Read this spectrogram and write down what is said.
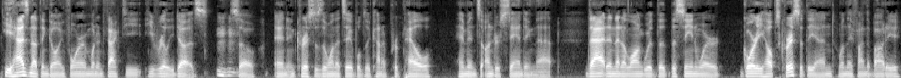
he has nothing going for him when in fact he he really does. Mhm. So and and Chris is the one that's able to kind of propel him into understanding that that and then along with the the scene where Gordy helps Chris at the end when they find the body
